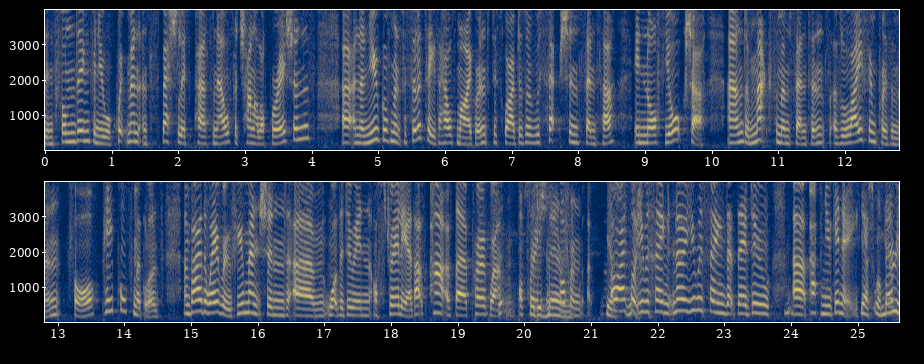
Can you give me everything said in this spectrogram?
in funding for new equipment and specialist personnel for channel operations, uh, and a new government facility to house migrants described as a reception centre in North Yorkshire and a maximum sentence of life imprisonment for people smugglers. And by the way, Ruth, you mentioned um, what they do in Australia. That's part of their programme, so, Operation so Sovereign. Yes. Oh, I thought you were saying no. You were saying that they do uh, Papua New Guinea. Yes. Well, Mary,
